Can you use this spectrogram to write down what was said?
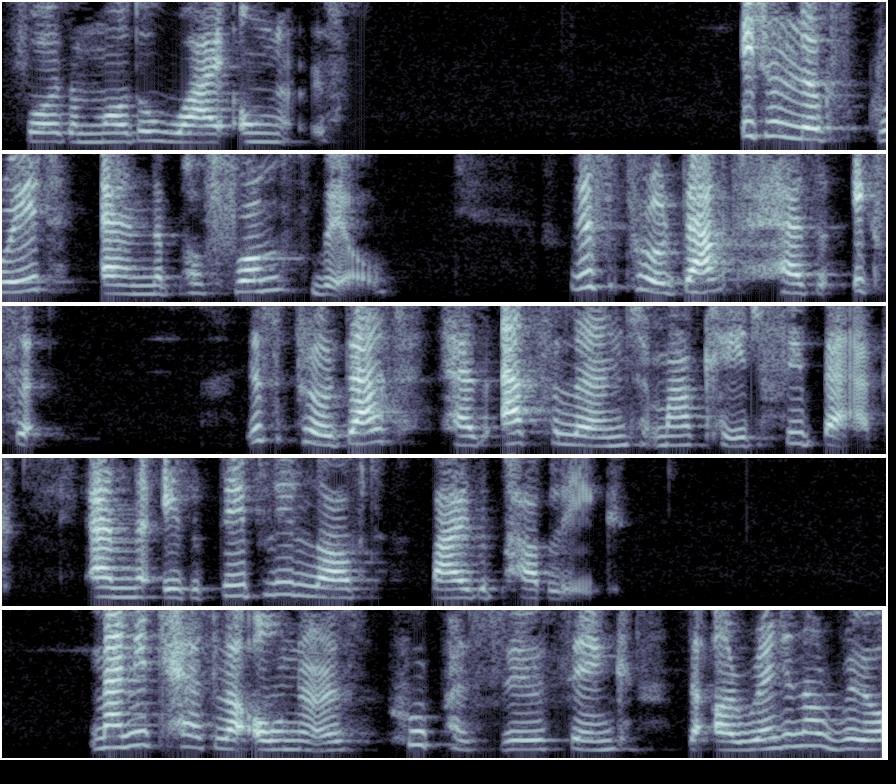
for the Model Y owners. It looks great and performs well. This product has this product has excellent market feedback and is deeply loved by the public. Many Tesla owners who pursue think the original wheel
